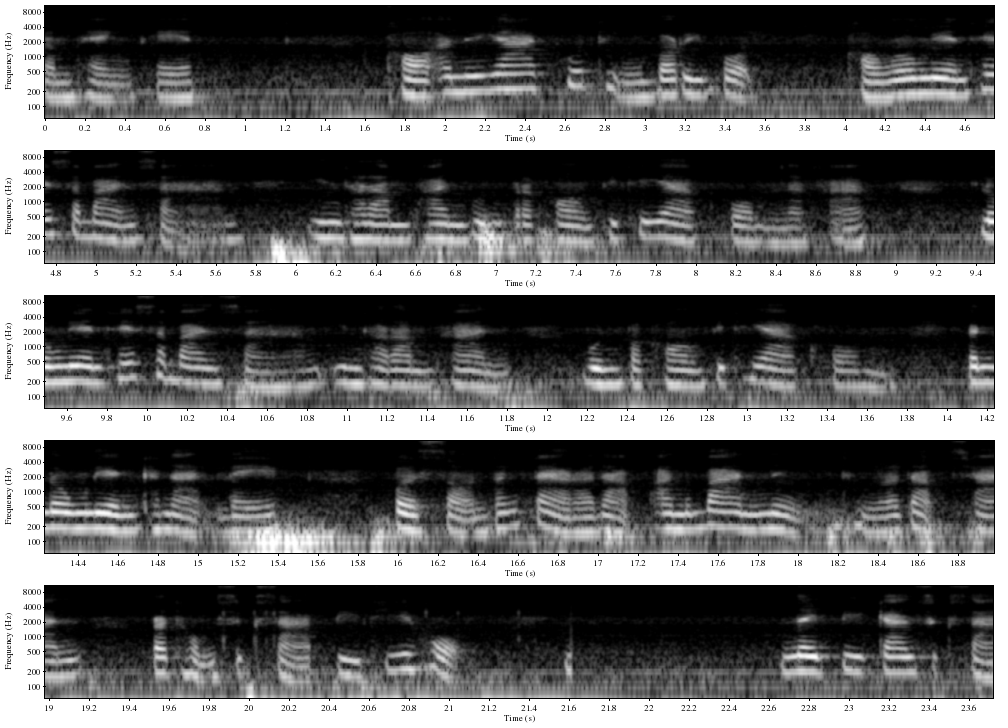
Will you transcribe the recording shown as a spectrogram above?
กำแพงเพชร ขออนุญาตพูดถึงบริบทของโรงเรียนเทศบาล 3 อินทรัมพันธ์บุญประคองพิทยาคมนะคะ โรงเรียนเทศบาล 3 อินทรัมพันธ์ บุญประคองพิทยาคม เป็นโรงเรียนขนาดเล็ก เปิดสอนตั้งแต่ระดับอนุบาล 1 ถึงระดับชั้น ประถมศึกษาปีที่ 6 ในปีการศึกษา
